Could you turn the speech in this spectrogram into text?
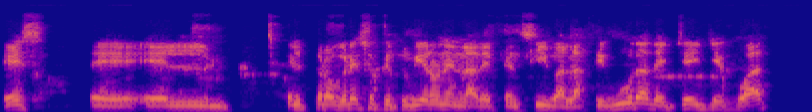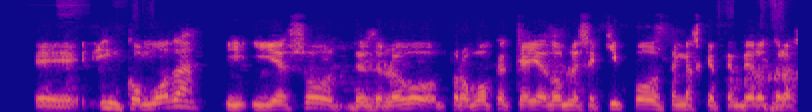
es el el progreso que tuvieron en la defensiva. La figura de JJ Watt eh, incomoda y, eso desde luego provoca que haya dobles equipos, tengas que atender otras,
